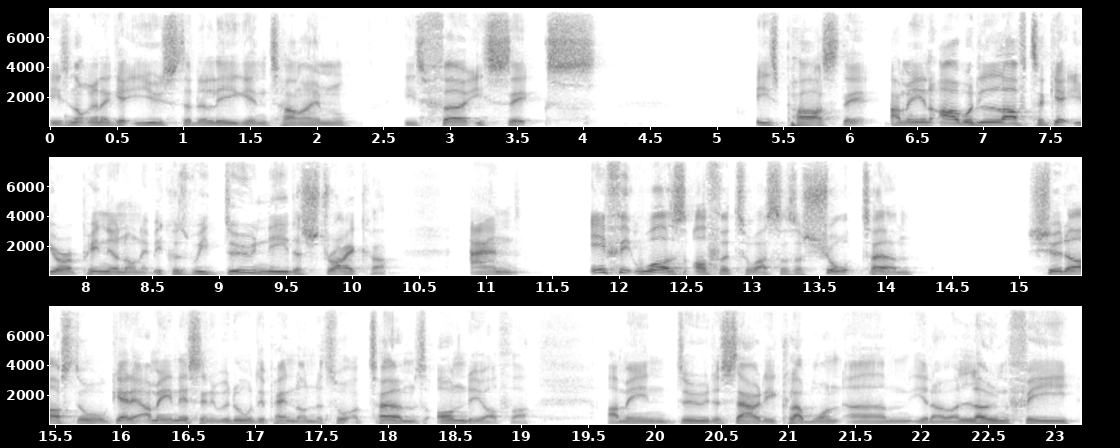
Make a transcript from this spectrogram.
He's not going to get used to the league in time. He's 36. He's past it. I mean, I would love to get your opinion on it because we do need a striker. And if it was offered to us as a short term, should Arsenal get it? I mean, listen, it would all depend on the sort of terms on the offer. I mean, do the Saudi club want, um, you know, a loan fee?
